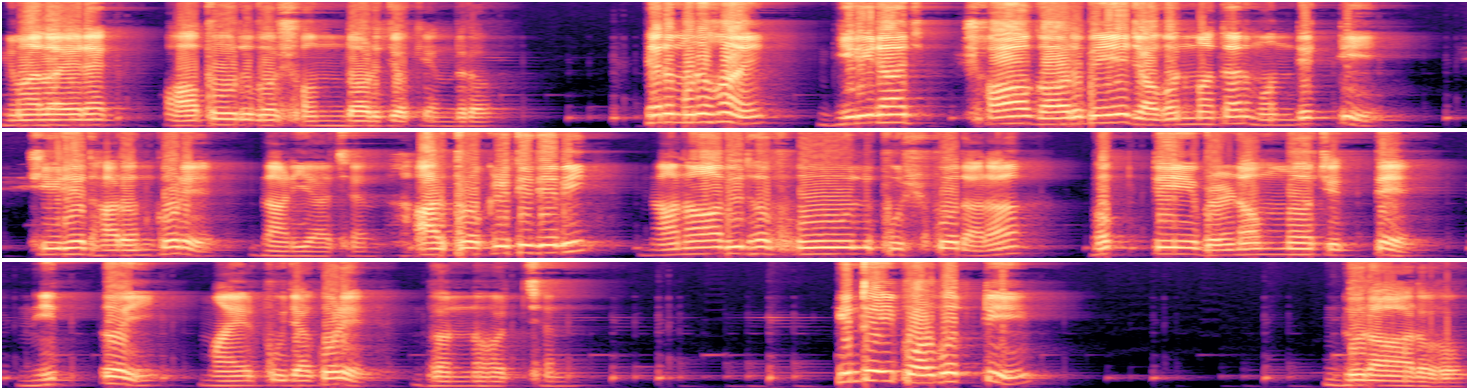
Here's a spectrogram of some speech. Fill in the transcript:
হিমালয়ের এক অপূর্ব সৌন্দর্য কেন্দ্র। যেন মনে হয় গিরিরাজ সগর্বে জগন্মাতার মন্দিরটি শিরে ধারণ করে দাঁড়িয়ে আছেন। আর প্রকৃতি দেবী নানাবিধ ফুল, পুষ্প দ্বারা ভক্তি বিনম্র চিত্তে নিত্যই মায়ের পূজা করে ধন্য হচ্ছেন। কিন্তু এই পর্বতটি দুরারোহ।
